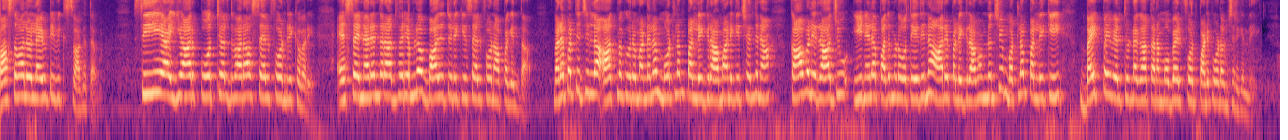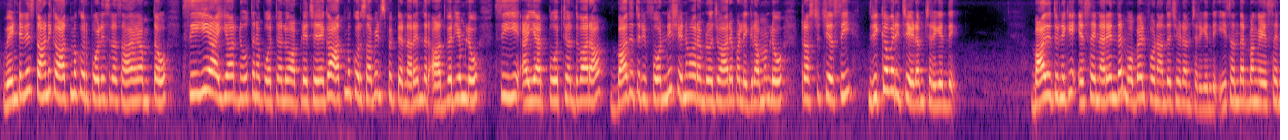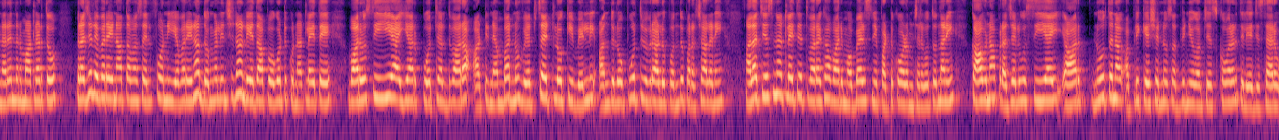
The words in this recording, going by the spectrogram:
వాస్తవాలు లైవ్ టీవీకి స్వాగతం. సిఏఐఆర్ పోర్టల్ ద్వారా cell phone recovery. SI Narender ఆధ్వర్యంలో బాధితునికి సెల్ ఫోన్ అప్పగింత. వనపర్తి జిల్లా ఆత్మకూరు మండలం మోట్లంపల్లి గ్రామానికి చెందిన కావలి రాజు ఈ నెల పదమూడవ తేదీన ఆరేపల్లి గ్రామం నుంచి మొట్లంపల్లికి బైక్పై వెళ్తుండగా తన మొబైల్ ఫోన్ పడిపోవడం జరిగింది. వెంటనే స్థానిక ఆత్మకూరు పోలీసుల సహాయంతో సిఈఐఆర్ నూతన పోర్టల్ అప్లై చేయగా ఆత్మకూరు సబ్ ఇన్స్పెక్టర్ నరేందర్ ఆధ్వర్యంలో సిఈఐఆర్ పోర్టల్ ద్వారా బాధితుడి ఫోన్ని శనివారం రోజు ఆరేపల్లి గ్రామంలో ట్రస్ట్ చేసి రికవరీ చేయడం జరిగింది. బాధితునికి ఎస్ఐ నరేందర్ మొబైల్ ఫోన్ అందజేయడం జరిగింది. ఈ సందర్భంగా ఎస్ఐ నరేందర్ మాట్లాడుతూ ప్రజలు ఎవరైనా తమ సెల్ ఫోన్ని ఎవరైనా దొంగలించినా లేదా పోగొట్టుకున్నట్లయితే వారు సిఈఐఆర్ పోర్టల్ ద్వారా అట్టి నెంబర్ను వెబ్సైట్లోకి వెళ్ళి అందులో పూర్తి వివరాలు పొందుపరచాలని అలా చేసినట్లయితే త్వరగా వారి మొబైల్స్ని పట్టుకోవడం జరుగుతుందని కావున ప్రజలు సిఐఆర్ నూతన అప్లికేషన్ను సద్వినియోగం చేసుకోవాలని తెలియజేశారు.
